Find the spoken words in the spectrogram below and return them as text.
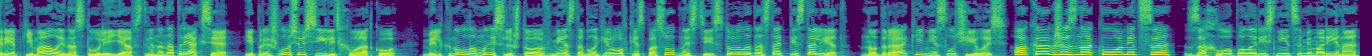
Крепкий малый на стуле явственно напрягся, и пришлось усилить хватку. Мелькнула мысль, что вместо блокировки способностей стоило достать пистолет, но драки не случилось. «А как же знакомиться?» – захлопала ресницами Марина,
